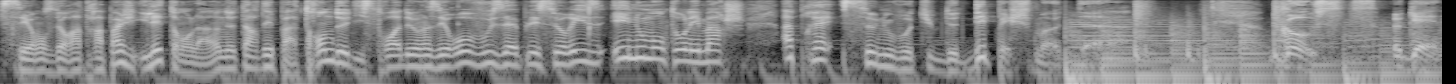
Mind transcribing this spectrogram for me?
Séance de rattrapage, il est temps là, hein, ne tardez pas. 32-10, 3210, vous appelez Cerise et nous montons les marches après ce nouveau tube de Dépêche Mode. Ghosts Again.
